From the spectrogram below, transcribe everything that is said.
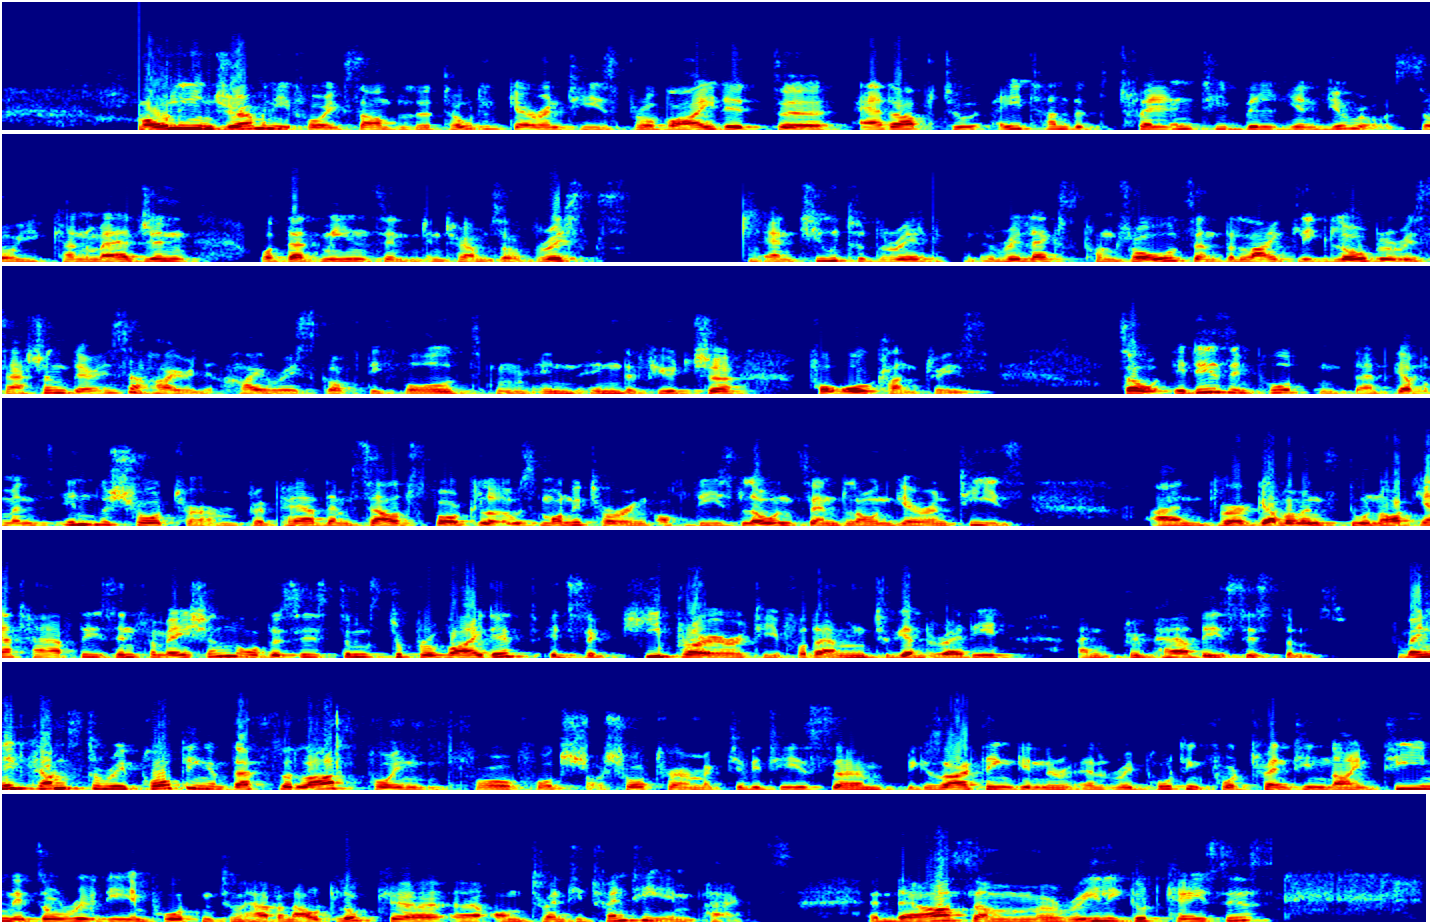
Only in Germany, for example, the total guarantees provided uh, add up to 820 billion euros. So you can imagine what that means in, in terms of risks. And due to the re- relaxed controls and the likely global recession, there is a high, high risk of default in, in the future for all countries. So it is important that governments in the short term prepare themselves for close monitoring of these loans and loan guarantees and where governments do not yet have this information or the systems to provide it, it's a key priority for them to get ready and prepare these systems. When it comes to reporting, and that's the last point for, for short term activities, um, because I think in reporting for 2019, it's already important to have an outlook uh, uh, on 2020 impacts. And there are some really good cases.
